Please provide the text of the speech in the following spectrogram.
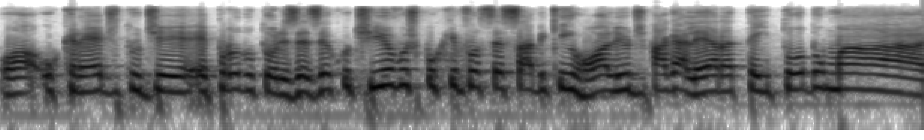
a, o crédito de eh, produtores executivos, porque você sabe que em Hollywood a galera tem toda uma,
